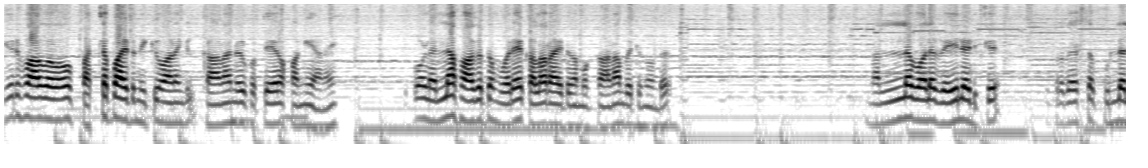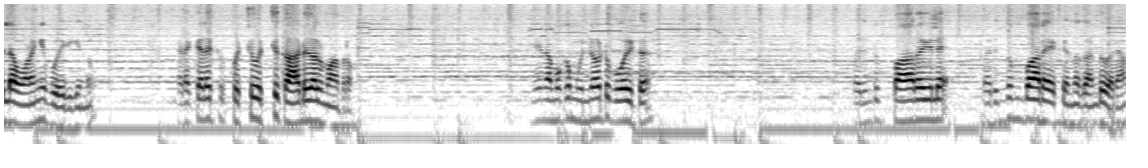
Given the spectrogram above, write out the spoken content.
ഈ ഒരു ഭാഗം പച്ചപ്പായിട്ട് നിൽക്കുവാണെങ്കിൽ കാണാൻ ഒരു പ്രത്യേക ഭംഗിയാണ്. ഇപ്പോൾ എല്ലാ ഭാഗത്തും ഒരേ കളറായിട്ട് നമുക്ക് കാണാൻ പറ്റുന്നുണ്ട്. നല്ലപോലെ വെയിലടിച്ച് പ്രദേശത്തെ പുല്ലെല്ലാം ഉണങ്ങിപ്പോയിരിക്കുന്നു. ഇടയ്ക്കിടയ്ക്ക് കൊച്ചു കൊച്ചു കാടുകൾ മാത്രം. ഇനി നമുക്ക് മുന്നോട്ട് പോയിട്ട് പരുന്തുംപാറയിലെ പരുന്തുംപാറയൊക്കെ ഒന്ന് കണ്ടുവരാം.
